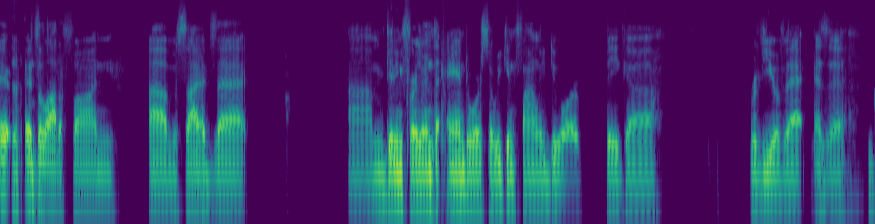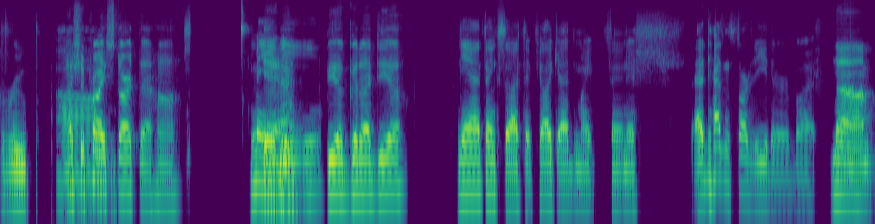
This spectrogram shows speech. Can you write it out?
it it's a lot of fun. Uh, besides that, um, getting further into Andor, so we can finally do our big uh review of that as a group. I should probably Um, start that, huh? maybe. Be a good idea. Yeah. I think so. I think feel like Ed might finish Ed hasn't started either, but No, I'm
